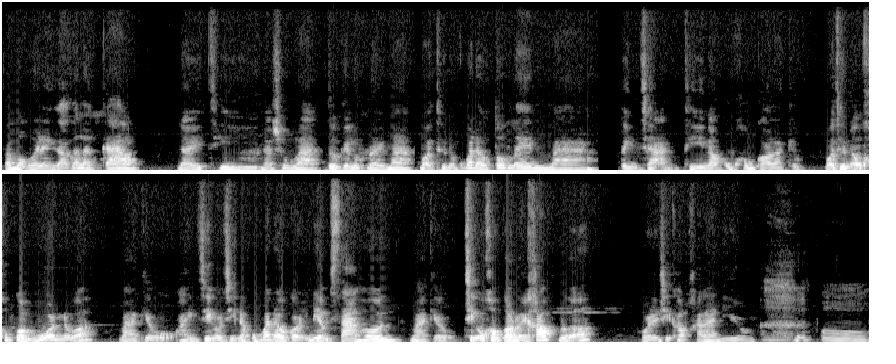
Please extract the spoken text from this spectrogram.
và mọi người đánh giá rất là cao. Đấy, thì nói chung là từ cái lúc đấy mà mọi thứ nó cũng bắt đầu tốt lên và tình trạng thì nó cũng không còn là, kiểu mọi thứ nó cũng không còn buồn nữa. Và kiểu hành trình của chị nó cũng bắt đầu có những điểm sáng hơn. Và kiểu chị cũng không còn phải khóc nữa. Hồi đấy chị khóc khá là nhiều. Ồ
